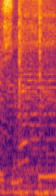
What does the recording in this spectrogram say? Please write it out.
There's nothing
